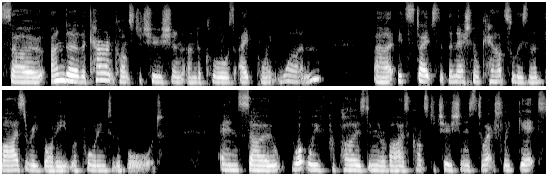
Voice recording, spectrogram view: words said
So, under the current constitution, under clause 8.1, uh, it states that the National Council is an advisory body reporting to the board. And so, what we've proposed in the revised constitution is to actually get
